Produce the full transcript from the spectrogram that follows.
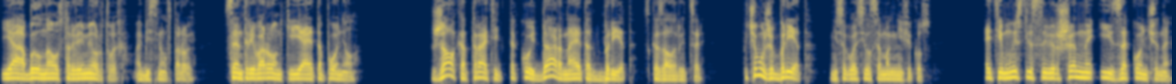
«Я был на острове мертвых», — объяснил второй. «В центре воронки я это понял». «Жалко тратить такой дар на этот бред», — сказал рыцарь. «Почему же бред?» — не согласился Магнификус. «Эти мысли совершенны и закончены».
